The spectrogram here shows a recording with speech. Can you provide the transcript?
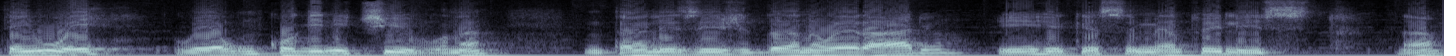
tem o E. O E é um cognitivo, né? Então ele exige dano ao erário e enriquecimento ilícito. Né?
